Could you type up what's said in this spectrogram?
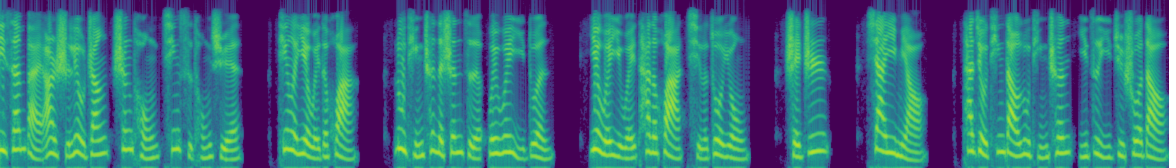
第三百二十六章生同亲死同学。听了叶维的话，陆廷琛的身子微微一顿。叶维以为他的话起了作用，谁知下一秒他就听到陆廷琛一字一句说道：“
